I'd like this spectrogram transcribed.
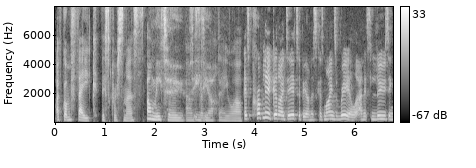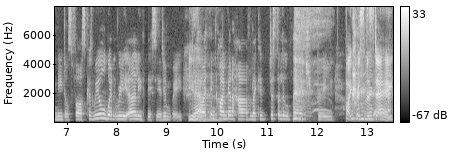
I've gone fake this Christmas. Oh, me too. It's oh, easier. there you are. It's probably a good idea to be honest, because mine's real and it's losing needles fast. Because we all went really early this year, didn't we? Yeah. So I think I'm going to have like a, just a little birch tree by Christmas Day.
